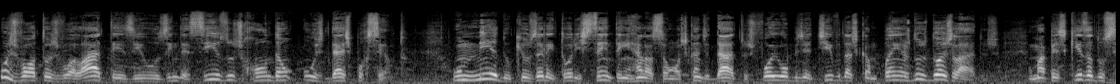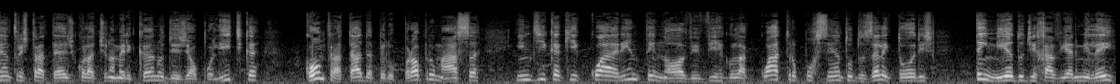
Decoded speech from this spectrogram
Os votos voláteis e os indecisos rondam os 10%. O medo que os eleitores sentem em relação aos candidatos foi o objetivo das campanhas dos dois lados. Uma pesquisa do Centro Estratégico Latino-Americano de Geopolítica, contratada pelo próprio Massa, indica que 49,4% dos eleitores têm medo de Javier Milei,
